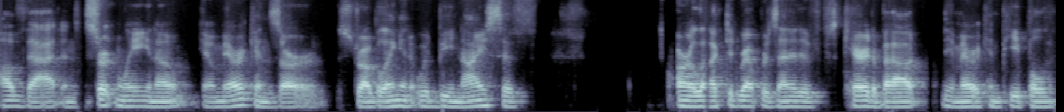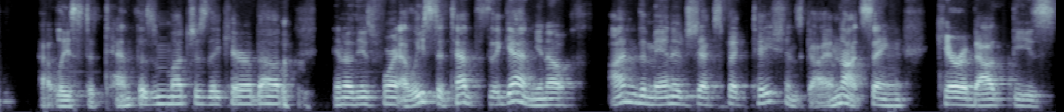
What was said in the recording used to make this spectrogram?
of that, and certainly, you know, you know, Americans are struggling, and it would be nice if our elected representatives cared about the American people at least a tenth as much as they care about, you know, these foreign, at least a tenth. Again, you know, I'm the managed expectations guy. I'm not saying care about these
